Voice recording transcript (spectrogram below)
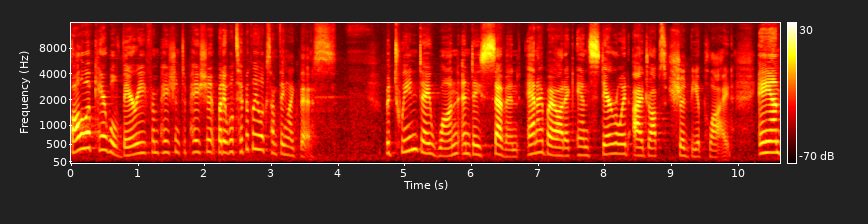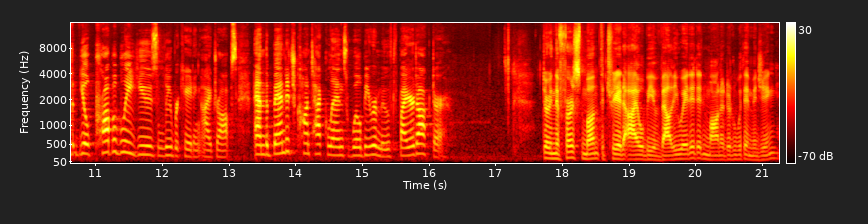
Follow-up care will vary from patient to patient, but it will typically look something like this. Between day one and day seven, antibiotic and steroid eye drops should be applied. And you'll probably use lubricating eye drops, and the bandage contact lens will be removed by your doctor. During the first month, the treated eye will be evaluated and monitored with imaging.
